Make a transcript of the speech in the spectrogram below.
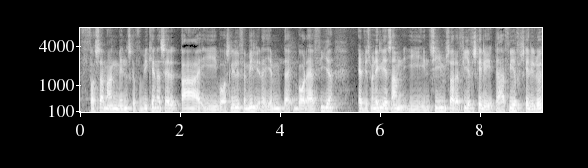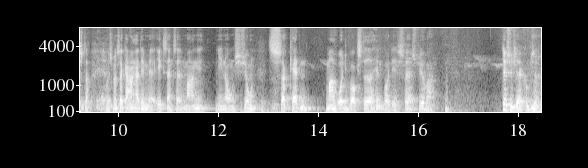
for så mange mennesker. For vi kender selv bare i vores lille familie derhjemme, der, hvor der er fire, at hvis man ikke lige er sammen i en time, så er der fire forskellige, der har fire forskellige lyster. Hvis man så ganger det med x antal mange i en organisation, så kan den meget hurtigt vokse steder hen, hvor det er svært styrbart. Det synes jeg er kompliceret.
